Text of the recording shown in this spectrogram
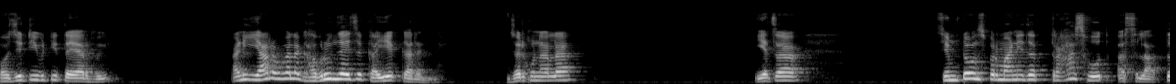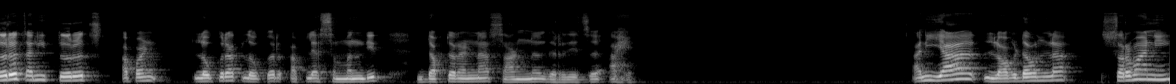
पॉझिटिव्हिटी तयार होईल. आणि या रोगाला घाबरून जायचं काही एक कारण नाही. जर कुणाला याचा सिम्टम्सप्रमाणे जर त्रास होत असला तरच आणि तरच आपण लवकरात लवकर आपल्या संबंधित डॉक्टरांना सांगणं गरजेचं आहे. आणि या लॉकडाऊनला सर्वांनी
